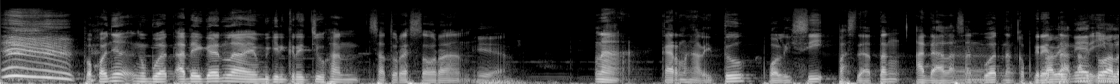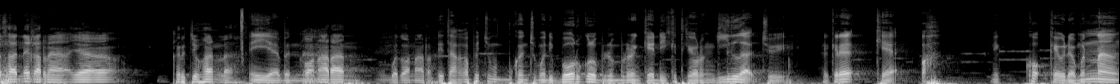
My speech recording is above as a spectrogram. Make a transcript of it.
Pokoknya ngebuat adegan lah yang bikin kericuhan satu restoran. Iya. Nah, karena hal itu polisi pas datang ada alasan buat nangkep Greta kali ini itu alasannya karena ya kericuhan lah Iya benar. keonaran membuat onar Ditangkapnya cuma bukan cuma di borgol bener-bener kayak dikit kayak orang gila cuy. Akhirnya kayak wah ini kok kayak udah menang.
